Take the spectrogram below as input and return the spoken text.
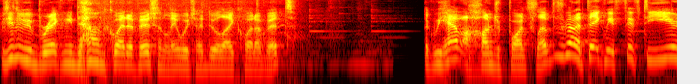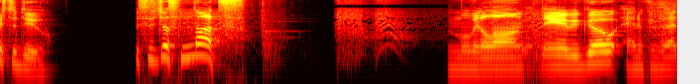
We seem to be breaking down quite efficiently, which I do like quite a bit. Like, we have a 100 parts left. This is gonna take me 50 years to do. This is just nuts. Moving along. There we go. And we can uh,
